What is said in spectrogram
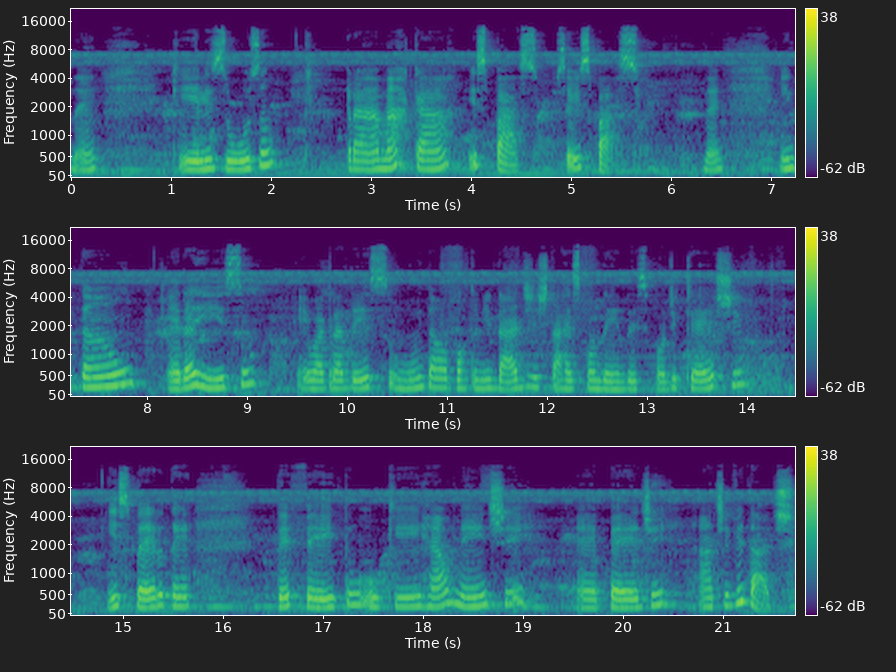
né? Que eles usam para marcar espaço, seu espaço, né? Então, era isso. Eu agradeço muito a oportunidade de estar respondendo esse podcast. Espero ter, ter feito o que realmente é, pede a atividade.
